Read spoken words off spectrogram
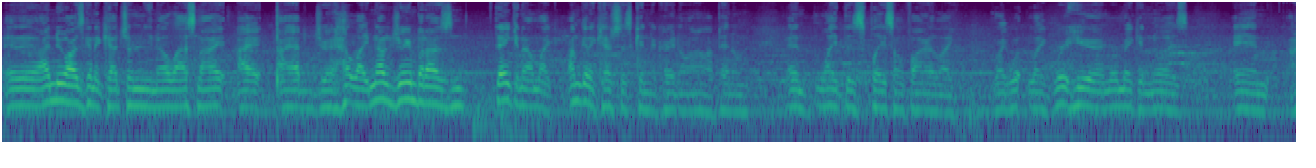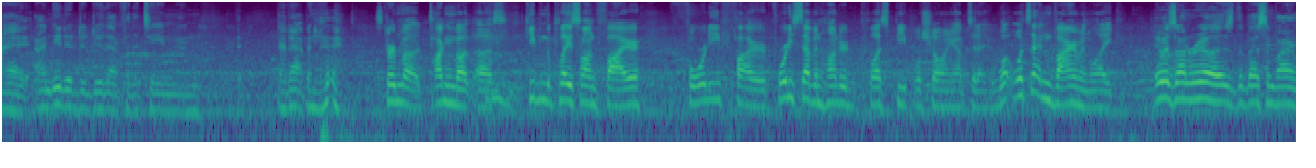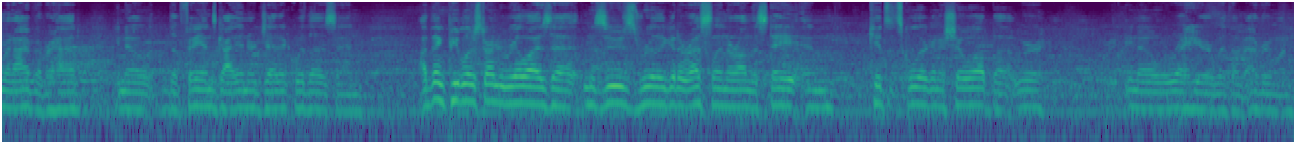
and I knew I was going to catch him. You know, last night I, I had a dream, like not a dream, but I was thinking I'm like I'm going to catch this kid in the cradle and I'm going to pin him and light this place on fire. Like like what like we're here and we're making noise, and I I needed to do that for the team and it happened. Starting about talking about us keeping the place on fire. 4,700 plus people showing up today. What, what's that environment like? It was unreal. It was the best environment I've ever had. You know, the fans got energetic with us, and I think people are starting to realize that Mizzou's really good at wrestling around the state, and kids at school are going to show up, but we're, you know, we're right here with them, everyone.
